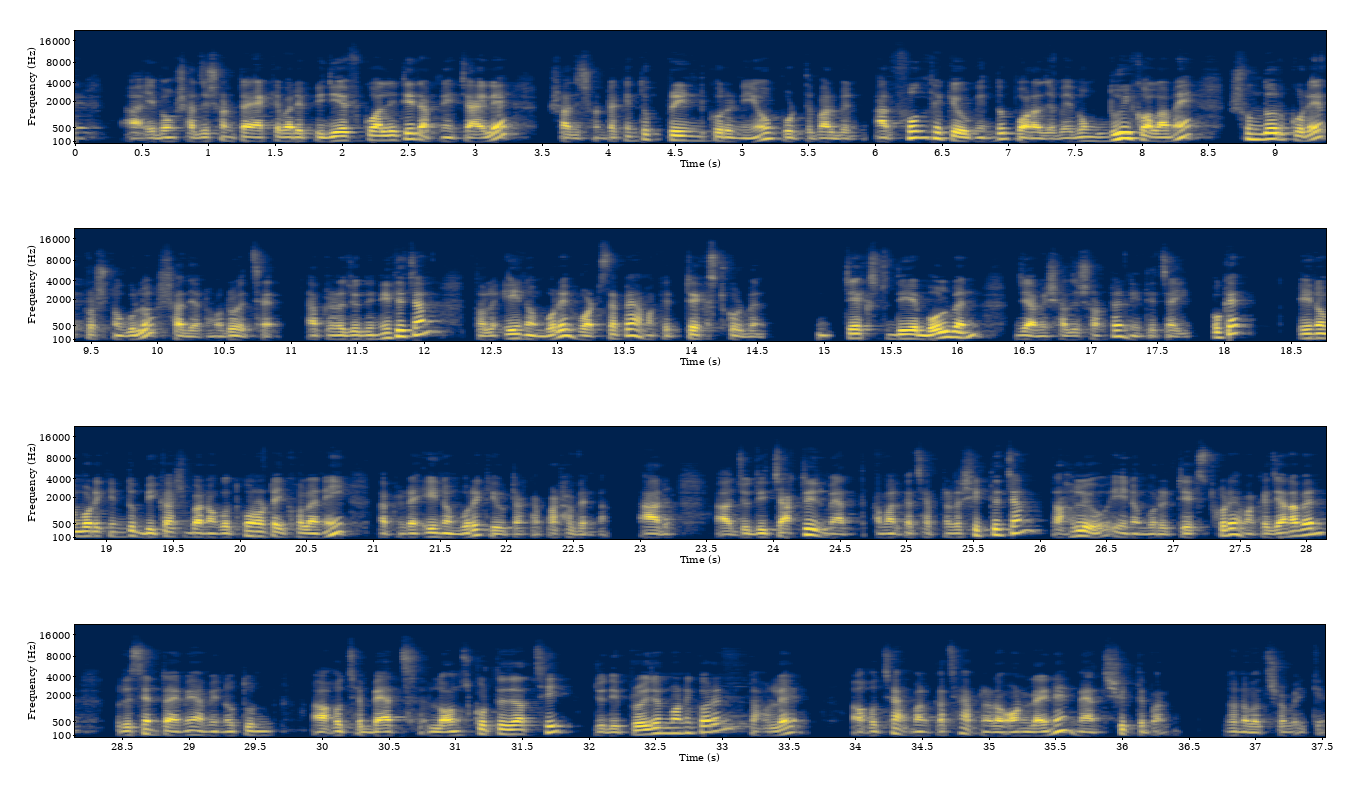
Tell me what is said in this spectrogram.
এবং সাজেশনটা একেবারে পিডিএফ কোয়ালিটির আপনি চাইলে সাজেশনটা কিন্তু প্রিন্ট করে নিয়েও পড়তে পারবেন, আর ফোন থেকেও কিন্তু পড়া যাবে, এবং দুই কলামে সুন্দর করে প্রশ্নগুলো সাজানো রয়েছে। আপনারা যদি নিতে চান, তাহলে এই নম্বরে হোয়াটসঅ্যাপে আমাকে টেক্সট করবেন। টেক্সট দিয়ে বলবেন যে আমি সাজেশনটা নিতে চাই ওকে এই নম্বরে কিন্তু বিকাশ বা নগদ কোনোটাই খোলা নেই, আপনারা এই নম্বরে কেউ টাকা পাঠাবেন না। আর যদি চাকরির ম্যাথ আমার কাছে আপনারা শিখতে চান, তাহলেও এই নম্বরে টেক্সট করে আমাকে জানাবেন। রিসেন্ট টাইমে আমি নতুন হচ্ছে ব্যাচ লঞ্চ করতে যাচ্ছি। যদি প্রয়োজন মনে করেন, তাহলে হচ্ছে আমার কাছে আপনারা অনলাইনে ম্যাথ শিখতে পারেন। ধন্যবাদ সবাইকে।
